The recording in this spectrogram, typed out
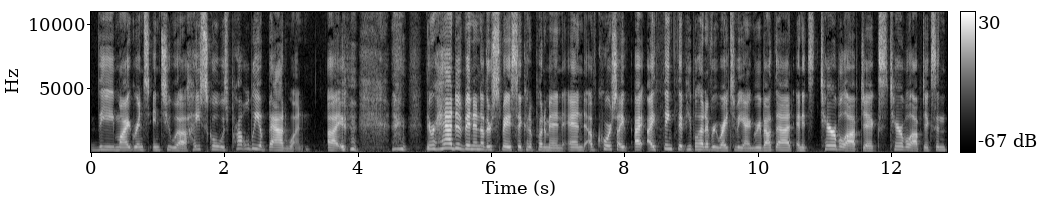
the migrants into a high school was probably a bad one. Uh, there had to have been another space they could have put them in. And of course, I, I, I think that people had every right to be angry about that. And it's terrible optics, terrible optics. And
